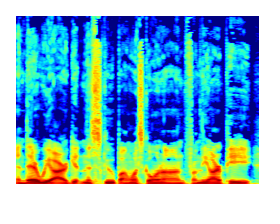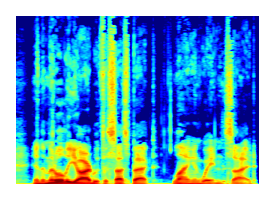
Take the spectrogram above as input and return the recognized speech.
and there we are getting the scoop on what's going on from the RP in the middle of the yard with the suspect lying in wait inside.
